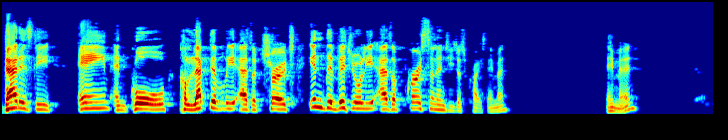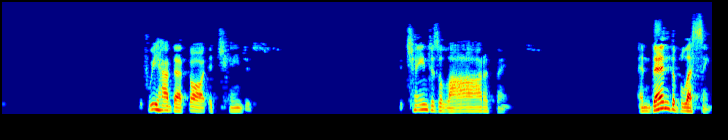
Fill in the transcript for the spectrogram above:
That is the aim and goal collectively as a church, individually as a person in Jesus Christ. Amen. Amen. If we have that thought, it changes. It changes a lot of things. And then the blessing.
